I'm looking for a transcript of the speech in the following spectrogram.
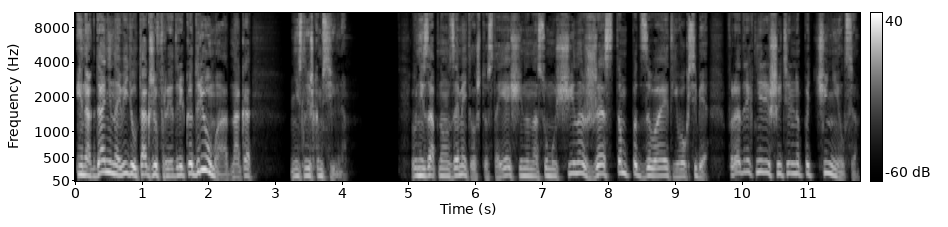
Иногда ненавидел также Фредерика Дрюма, однако не слишком сильно. Внезапно он заметил, что стоящий на носу мужчина жестом подзывает его к себе. Фредерик нерешительно подчинился.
